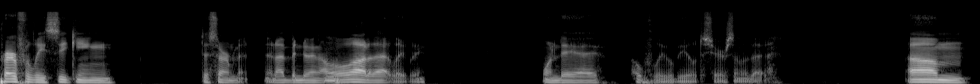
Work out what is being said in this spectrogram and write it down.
prayerfully seeking discernment, and I've been doing a Hmm. lot of that lately. One day, I hopefully will be able to share some of that. Um,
